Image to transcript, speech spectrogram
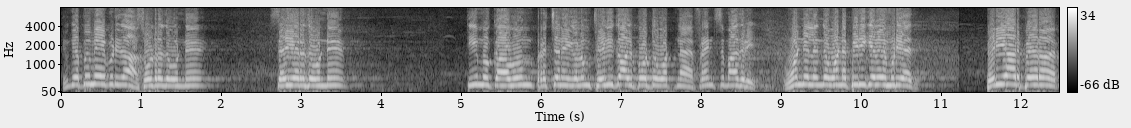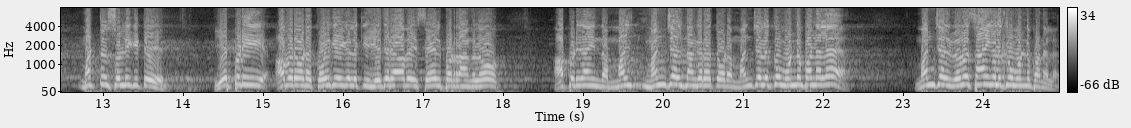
இவங்க எப்பவுமே இப்படிதான். சொல்றது ஒண்ணு செய்யறது ஒண்ணு திமுகவும் பிரச்சனைகளும் ஃபெவிகால் போட்டு ஓட்டின ஃப்ரெண்ட்ஸ் மாதிரி. ஒன்னிலிருந்து இருந்து ஒன்னை பிரிக்கவே முடியாது. பெரியார் பேரை மட்டும் சொல்லிக்கிட்டு எப்படி அவரோட கொள்கைகளுக்கு எதிராக செயல்படுறாங்களோ அப்படிதான் இந்த மஞ்சள் நகரத்தோட மஞ்சளுக்கும் ஒன்றும் பண்ணல மஞ்சள் விவசாயிகளுக்கும் ஒன்றும் பண்ணல.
